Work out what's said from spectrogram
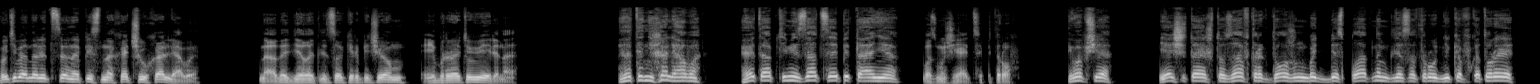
У тебя на лице написано «хочу халявы». Надо делать лицо кирпичом и брать уверенно. «Это не халява, это оптимизация питания», — возмущается Петров. «И вообще, я считаю, что завтрак должен быть бесплатным для сотрудников, которые...»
